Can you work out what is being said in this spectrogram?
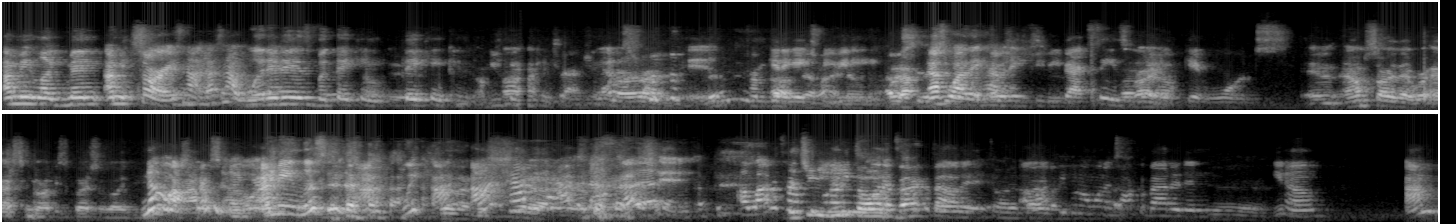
I mean, like men. I mean, sorry, it's not. That's not what it is, but they can. They can. con- You can contract Yeah. from it, from getting Oh, HPV. didn't know. I see That's why they have an with HPV vaccine, so they don't get warts. And I'm sorry that we're asking you all these questions. Like No, I don't know. I mean, listen, I'm, we, I'm, I'm happy to have a discussion. A lot of times But you- people don't you even throwing want to talk about it. A lot of people don't want to talk about it, and Yeah. You know, I'm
